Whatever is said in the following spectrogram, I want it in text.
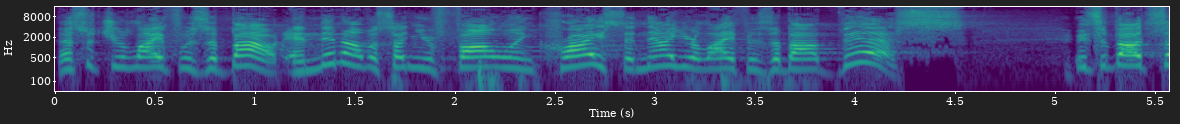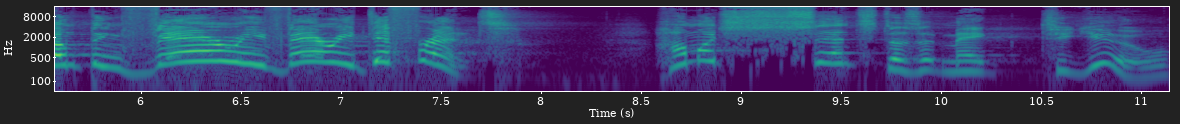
That's what your life was about. And then all of a sudden you're following Christ, and now your life is about this. It's about something very, very different. How much sense does it make to you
